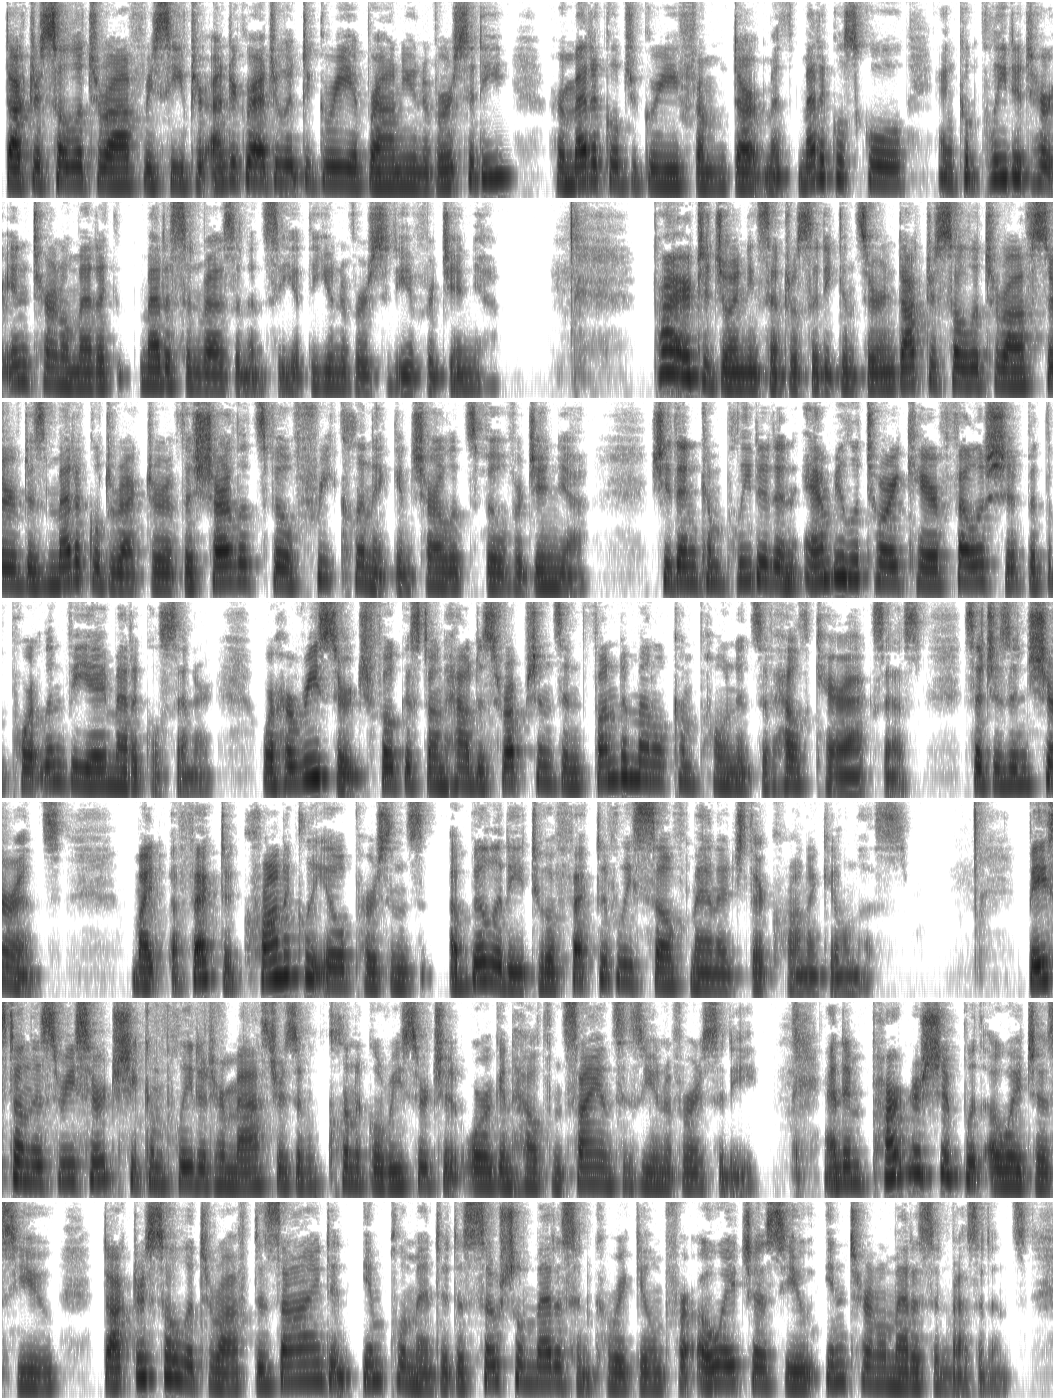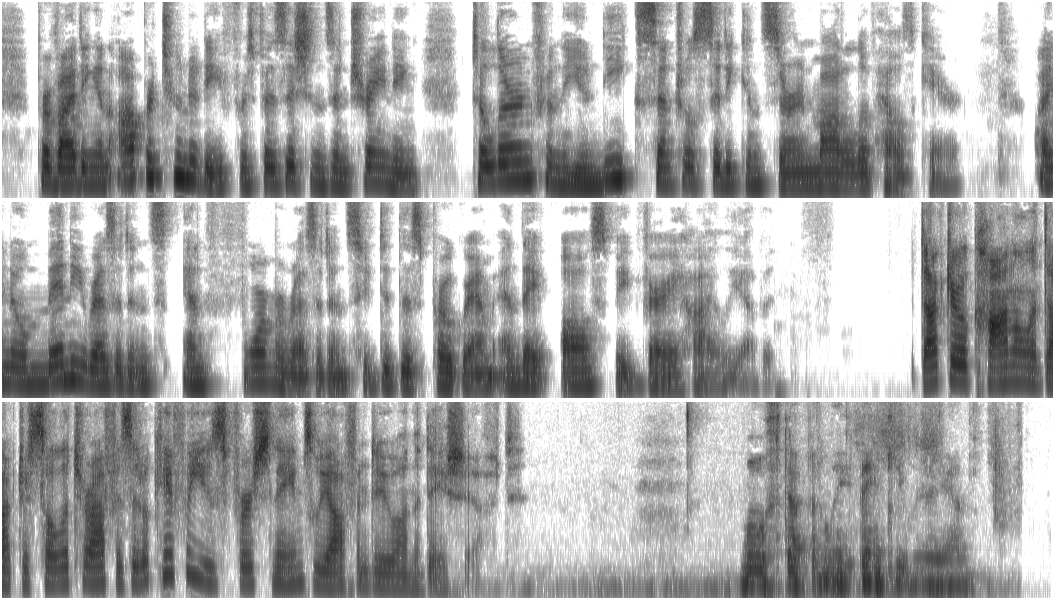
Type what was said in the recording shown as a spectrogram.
Dr. Solotaroff received her undergraduate degree at Brown University, her medical degree from Dartmouth Medical School, and completed her internal medic- medicine residency at the University of Virginia. Prior to joining Central City Concern, Dr. Solotaroff served as medical director of the Charlottesville Free Clinic in Charlottesville, Virginia. She then completed an ambulatory care fellowship at the Portland VA Medical Center, where her research focused on how disruptions in fundamental components of healthcare access, such as insurance, might affect a chronically ill person's ability to effectively self manage their chronic illness. Based on this research, she completed her Master's of Clinical Research at Oregon Health and Sciences University. And in partnership with OHSU, Dr. Solotaroff designed and implemented a social medicine curriculum for OHSU internal medicine residents, providing an opportunity for physicians in training to learn from the unique central city concern model of healthcare. I know many residents and former residents who did this program, and they all speak very highly of it. Dr. O'Connell and Dr. Solotaroff, is it okay if we use first names? We often do on the day shift. Most definitely. Thank you, Marianne.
